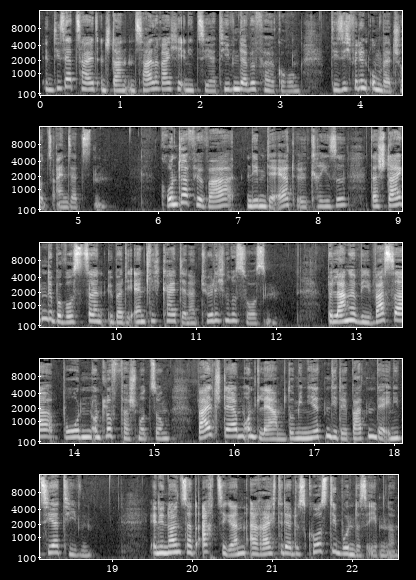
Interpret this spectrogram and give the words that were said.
In dieser Zeit entstanden zahlreiche Initiativen der Bevölkerung, die sich für den Umweltschutz einsetzten. Grund dafür war, neben der Erdölkrise, das steigende Bewusstsein über die Endlichkeit der natürlichen Ressourcen. Belange wie Wasser, Boden und Luftverschmutzung, Waldsterben und Lärm dominierten die Debatten der Initiativen. In den 1980ern erreichte der Diskurs die Bundesebene.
